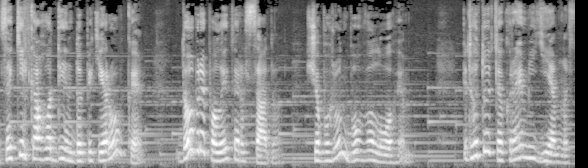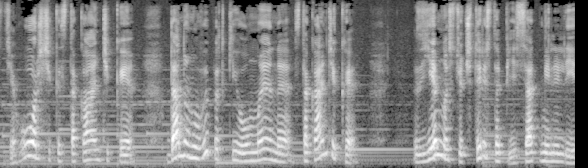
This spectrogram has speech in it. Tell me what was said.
За кілька годин до пікіровки добре полити розсаду, щоб ґрунт був вологим. Підготуйте окремі ємності, горщики, стаканчики. В даному випадку у мене стаканчики з ємністю 450 мл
